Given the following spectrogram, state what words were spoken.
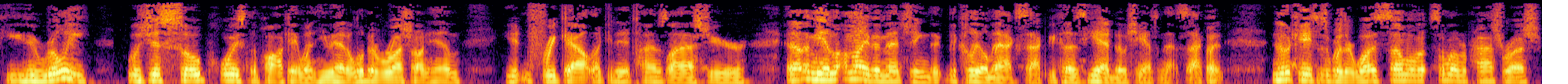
He, he really was just so poised in the pocket when he had a little bit of rush on him. He didn't freak out like he did at times last year. And I mean, I'm, not even mentioning the, the Khalil Mack sack because he had no chance in that sack. But in other cases where there was some of, some of a pass rush,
